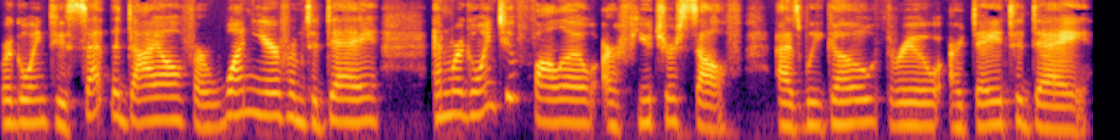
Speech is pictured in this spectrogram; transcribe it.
We're going to set the dial for one year from today, and we're going to follow our future self as we go through our day to day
